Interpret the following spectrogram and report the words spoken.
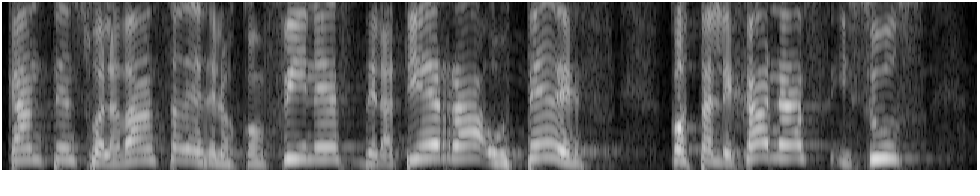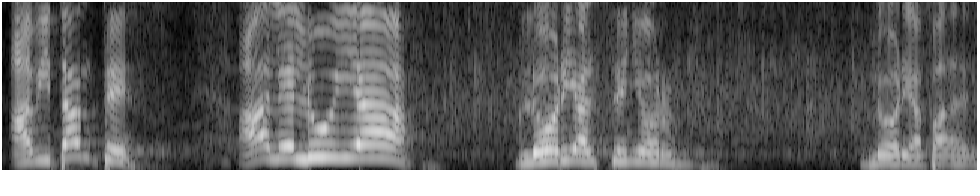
Canten su alabanza desde los confines de la tierra, ustedes, costas lejanas y sus habitantes. Aleluya. Gloria al Señor. Gloria Padre.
